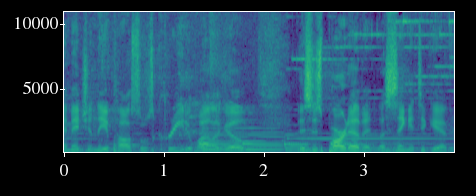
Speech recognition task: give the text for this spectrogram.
I mentioned the Apostles' Creed a while ago. This is part of it. Let's sing it together.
